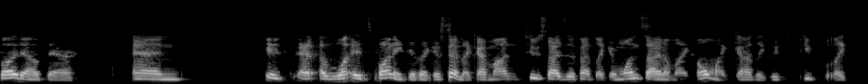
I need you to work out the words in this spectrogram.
FUD out there, and it uh, uh it's funny because, like I said, like I'm on two sides of the fence. Like on one side, I'm like, oh my god, like we people like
